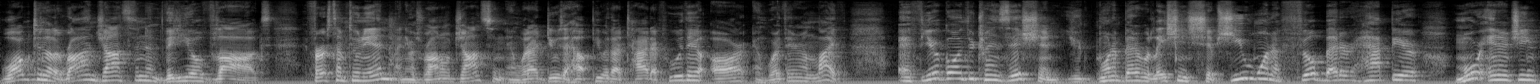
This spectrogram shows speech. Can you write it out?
Welcome to another Ron Johnson video vlogs. First time tuning in, my name is Ronald Johnson and what I do is I help people that are tired of who they are and where they're in life. If you're going through transition, you want a better relationships, you want to feel better, happier, more energy,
